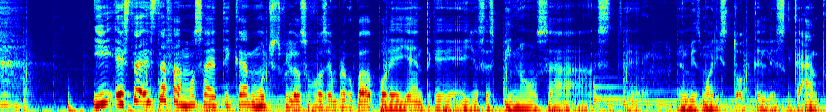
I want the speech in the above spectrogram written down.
y esta, esta famosa ética, muchos filósofos se han preocupado por ella, entre ellos Spinoza, este, el mismo Aristóteles, Kant,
